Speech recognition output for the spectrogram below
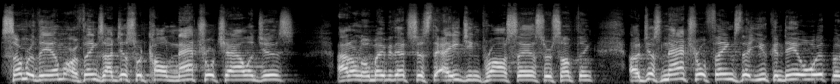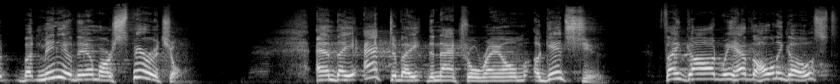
Some of them are things I just would call natural challenges. I don't know, maybe that's just the aging process or something. Uh, just natural things that you can deal with, but, but many of them are spiritual. And they activate the natural realm against you. Thank God we have the Holy Ghost.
